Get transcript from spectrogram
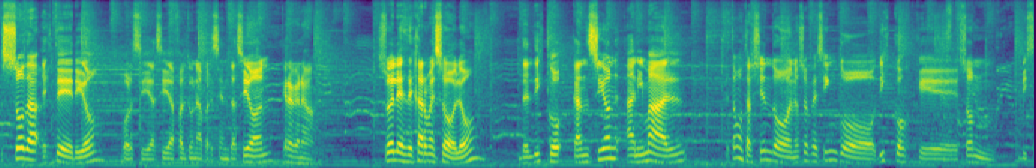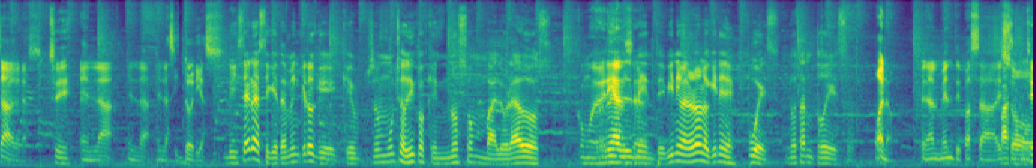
Soda Stereo, por si hacía falta una presentación. Creo que no. Sueles dejarme solo, del disco Canción Animal. Estamos trayendo en los F5 discos que son bisagras Sí. en, la, en, la- en las historias. Bisagras y que también creo que, que son muchos discos que no son valorados Como deberían ser. realmente. Viene valorado lo que viene después, no tanto eso. Bueno, generalmente pasa Pasa eso Sí.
